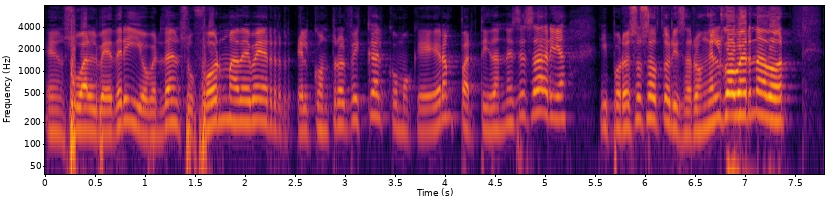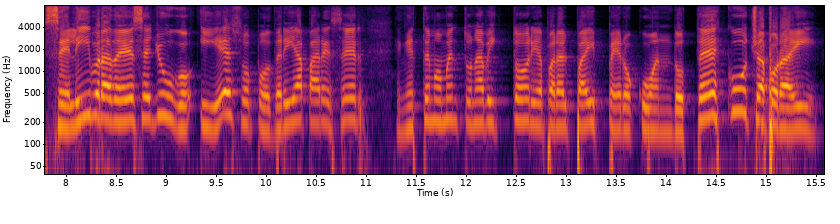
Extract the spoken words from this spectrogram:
en su albedrío, ¿verdad? En su forma de ver el control fiscal, como que eran partidas necesarias y por eso se autorizaron. El gobernador se libra de ese yugo y eso podría parecer en este momento una victoria para el país, pero cuando usted escucha por ahí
